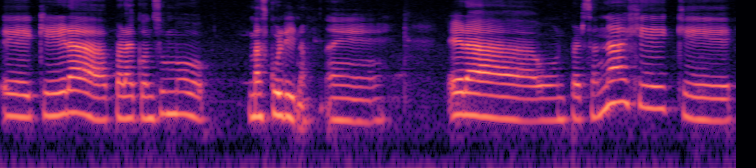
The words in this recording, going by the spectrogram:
eh, que era para consumo masculino. eh, era un personaje que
